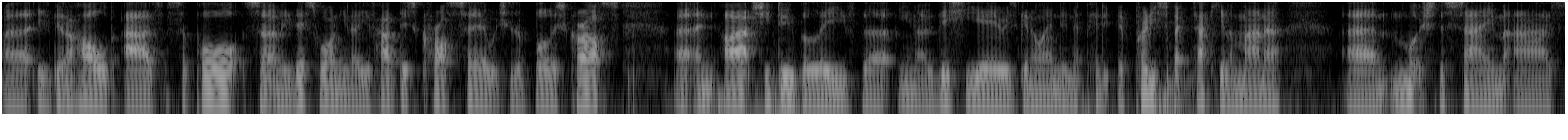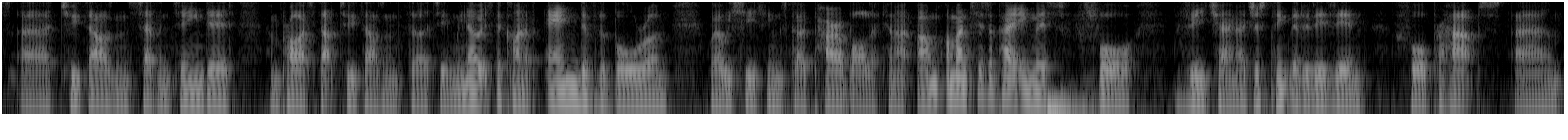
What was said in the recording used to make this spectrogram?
uh, is going to hold as support. Certainly, this one, you know, you've had this cross here, which is a bullish cross, uh, and I actually do believe that you know this year is going to end in a pretty spectacular manner. Um, much the same as uh, 2017 did, and prior to that, 2013. We know it's the kind of end of the bull run where we see things go parabolic, and I, am anticipating this for VeChain. I just think that it is in for perhaps um,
